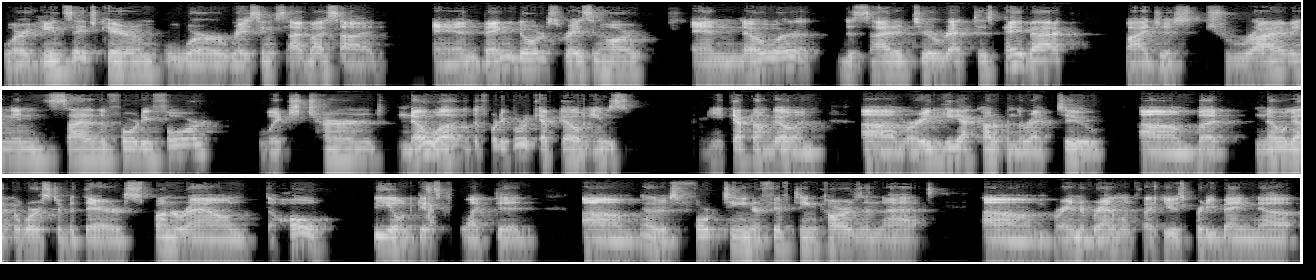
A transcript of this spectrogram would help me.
where he and Sage Karam were racing side by side and banging doors, racing hard, and Noah decided to erect his payback by just driving inside of the 44, which turned Noah, the 44 kept going. He was, he kept on going, um, or he, he got caught up in the wreck too. Um, but Noah got the worst of it there, spun around. The whole field gets collected. Um, you know, there's 14 or 15 cars in that. Um, Brandon Brown looked like he was pretty banged up.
